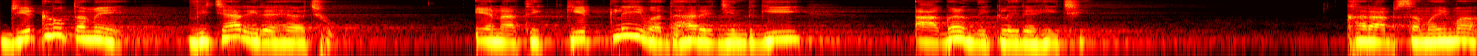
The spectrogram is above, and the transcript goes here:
જેટલું તમે વિચારી રહ્યા છો, એનાથી કેટલી વધારે જિંદગી આગળ નીકળી રહી છે. ખરાબ સમયમાં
